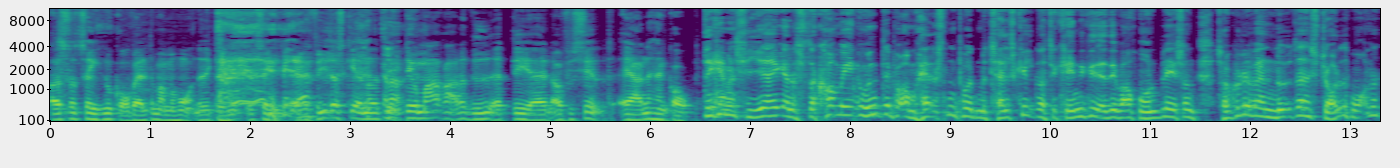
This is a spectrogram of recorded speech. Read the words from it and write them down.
og så tænkte nu går Valdemar med hornet igen. Jeg tænkte, ja. fordi der sker noget. Det, det er jo meget rart at vide, at det er en officielt ærne, han går. Det kan man sige, ikke? Altså, der kom en uden det om halsen på et metalskilt, og tilkendegivet, at det var hornblæseren, så kunne det være en nød, der havde stjålet hornet.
